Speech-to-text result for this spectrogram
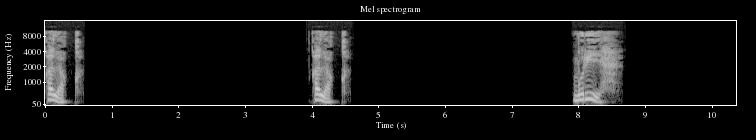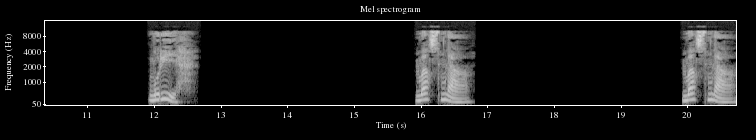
قلق. قلق. مريح. مريح. مصنع. مصنع.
